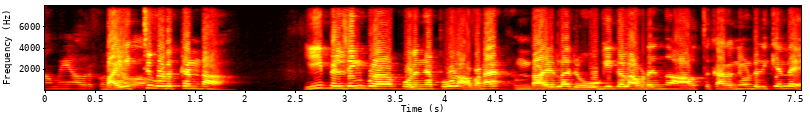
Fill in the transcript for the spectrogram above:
സമയം അവർക്ക് ബൈറ്റ് കൊടുക്കണ്ട. ഈ ബിൽഡിംഗ് പൊളിഞ്ഞപ്പോൾ അവിടെ ഉണ്ടായുള്ള രോഗികൾ അവിടെ നിന്ന് ആർത്ത് കരഞ്ഞുകൊണ്ടിരിക്കല്ലേ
